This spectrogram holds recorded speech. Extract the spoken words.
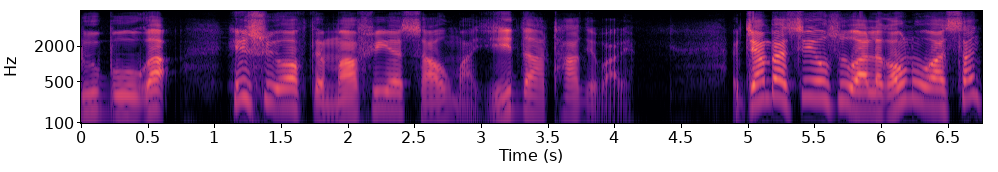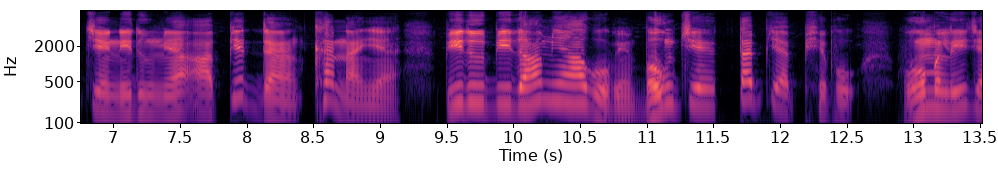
လူဘိုက History of the Mafia ဆောင်းမှာရေးသားထားခဲ့ပါတယ်အကြံပတ်စေအုပ်စုဟာ၎င်းတို့ဟာစန့်ကျင်နေသူများအားပြစ်ဒဏ်ခတ်နိုင်ရန်ပြည်သူပြည်သားများကိုပင်ဘုံကျဲတပ်ပြတ်ဖြစ်ဖို့ဝန်မလေးကြ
